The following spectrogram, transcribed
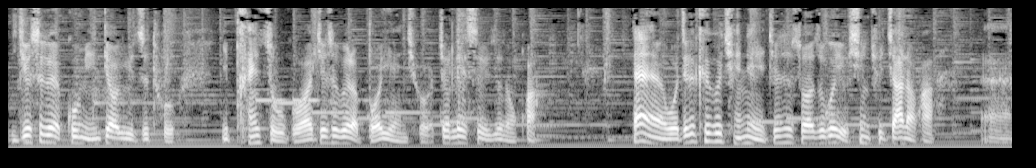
你就是个沽名钓誉之徒，你喷祖国就是为了博眼球，就类似于这种话。但我这个 QQ 群里，就是说如果有兴趣加的话，呃，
